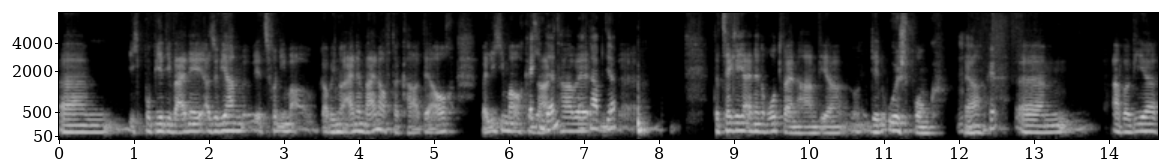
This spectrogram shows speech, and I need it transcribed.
Ähm, ich probiere die Weine, also wir haben jetzt von ihm, glaube ich, nur einen Wein auf der Karte auch, weil ich immer auch gesagt Welchen habe, Welchen habt ihr? Äh, tatsächlich einen Rotwein haben wir, den Ursprung. Mhm, ja. Okay. Ähm, aber wir,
